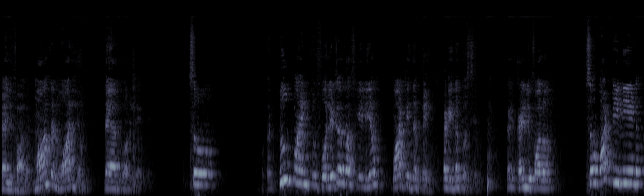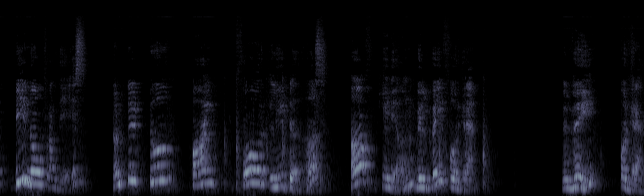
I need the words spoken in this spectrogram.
Kindly follow. Mass and volume they are correlating. So 2.24 liters of helium, what is the weight? That is the question. Okay, Kindly follow. So what we need, we know from this 22.4 liters of helium will weigh 4 gram. Will weigh 4 gram.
